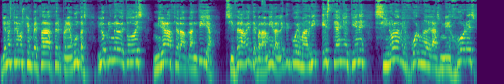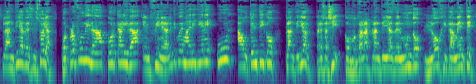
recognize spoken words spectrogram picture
ya nos tenemos que empezar a hacer preguntas. Y lo primero de todo es mirar hacia la plantilla. Sinceramente, para mí el Atlético de Madrid este año tiene, si no la mejor, una de las mejores plantillas de su historia. Por profundidad, por calidad, en fin, el Atlético de Madrid tiene un auténtico plantillón. Pero es así, como todas las plantillas del mundo, lógicamente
